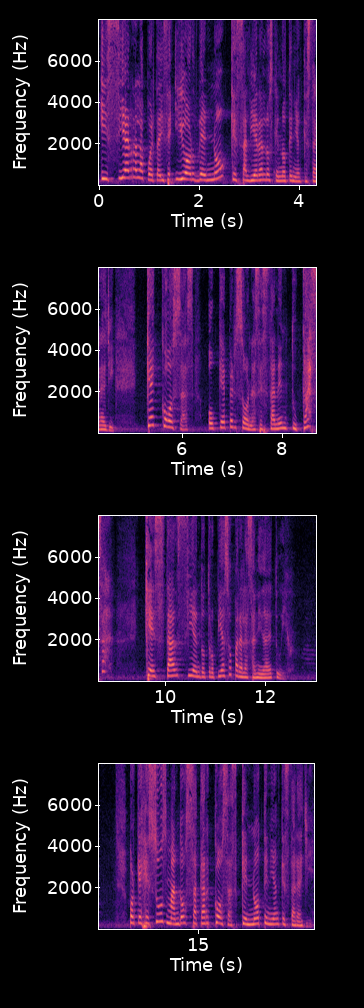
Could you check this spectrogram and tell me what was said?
y cierra la puerta, dice, y ordenó que salieran los que no tenían que estar allí. ¿Qué cosas o qué personas están en tu casa que están siendo tropiezo para la sanidad de tu hijo? Porque Jesús mandó sacar cosas que no tenían que estar allí.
